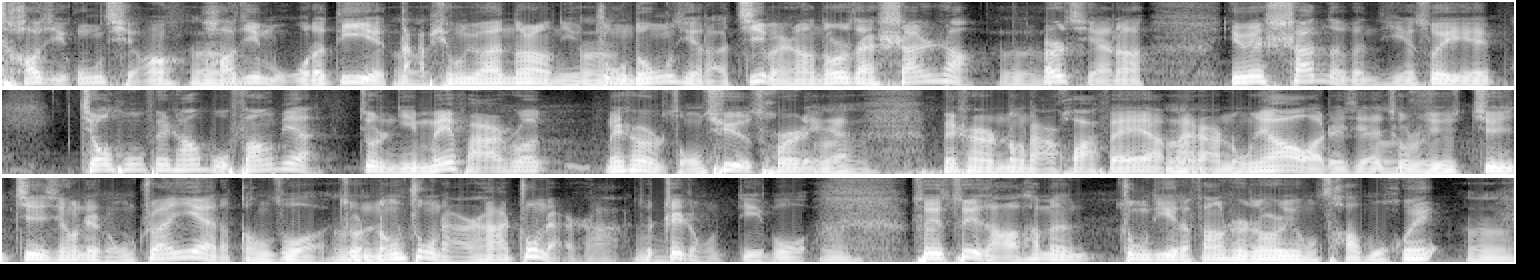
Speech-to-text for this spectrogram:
好几公顷、嗯好几亩的地，大平原能让你种东西了，基本上都是在山上。嗯而且呢，因为山的问题，所以交通非常不方便，就是你没法说没事儿总去村里，嗯。没事儿弄点化肥啊，嗯。买点农药啊，这些嗯。就是去进进行这种专业的耕作，嗯。就是能种点啥种点啥，就嗯这种地步。嗯。所以最早他们种地的方式都是用草木灰。嗯。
